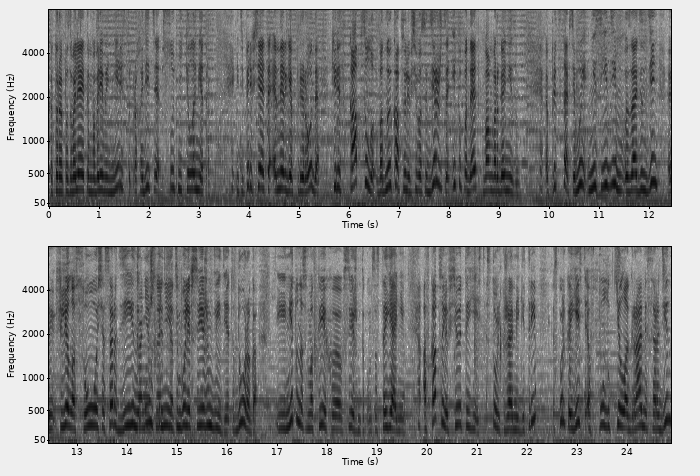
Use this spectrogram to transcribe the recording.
которая позволяет им во время нереста проходить сотни километров. И теперь вся эта энергия природы через капсулу, в одной капсуле всего содержится и попадает к вам в организм. Э, представьте, мы не съедим за один день э, филе лосося, сардины, Конечно, устрицы, нет. тем более в свежем виде. Это дорого. И нет у нас в Москве их э, в свежем таком состоянии. А в капсуле все это есть. Столько же омеги-3, сколько есть в полукилограмме сардин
